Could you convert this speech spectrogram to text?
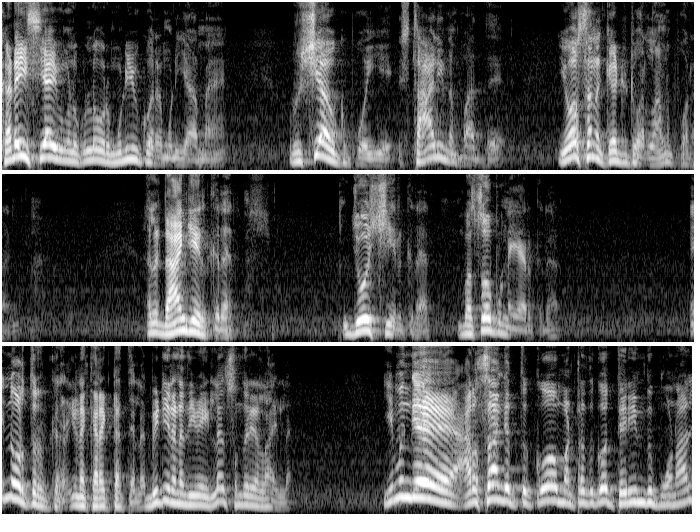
கடைசியாக இவங்களுக்குள்ள ஒரு முடிவுக்கு வர முடியாமல் ருஷ்யாவுக்கு போய் ஸ்டாலினை பார்த்து யோசனை கேட்டுட்டு வரலான்னு போகிறாங்க அதில் டாங்கே இருக்கிறார் ஜோஷி இருக்கிறார் பசோப்புண்ணையா இருக்கிறார். இன்னொருத்தர் இருக்கிறார் எனக்கு கரெக்டாக தெரியல. பிடி ரணதிவே இல்லை சுந்தரியெல்லாம் இல்லை. இவங்க அரசாங்கத்துக்கோ மற்றதுக்கோ தெரிந்து போனால்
